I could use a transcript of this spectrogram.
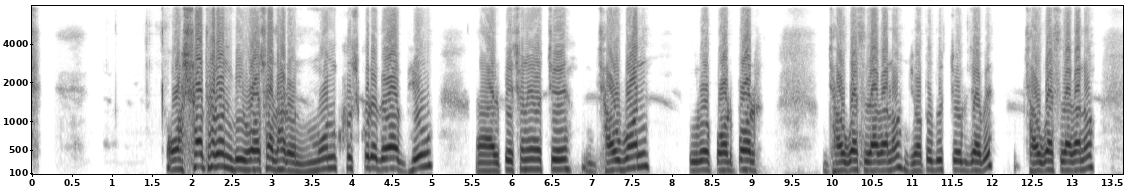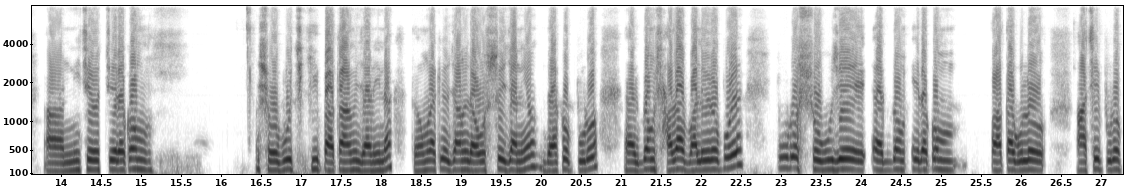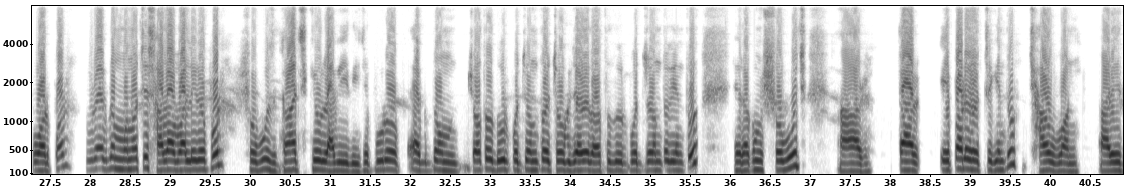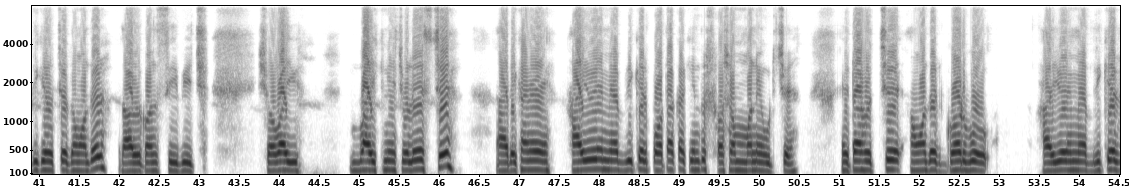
অসাধারণ ভিউ অসাধারণ। মন খুশ করে দেওয়া ভিউ আর পেছনে হচ্ছে ঝাউবন, পুরো পরপর ঝাউ গাছ লাগানো যত দূর চোখ যাবে ঝাউ গাছ লাগানো। আর নিচে হচ্ছে এরকম সবুজ কি পাতা আমি জানি না। তোমরা কেউ জানলে অবশ্যই জানিও। দেখো পুরো একদম সাদা বালির ওপরে পুরো সবুজে একদম এরকম পাতাগুলো আছে পুরো পরপর। পুরো একদম মনে হচ্ছে সাদা বালির ওপর সবুজ গাছ কেউ লাগিয়ে দিয়েছে। পুরো একদম যত দূর পর্যন্ত চোখ যাবে তত দূর পর্যন্ত কিন্তু এরকম সবুজ। আর তার এপারে হচ্ছে কিন্তু ঝাউবন। আর এদিকে হচ্ছে তোমাদের লালগঞ্জ সি বিচ। সবাই বাইক নিয়ে চলে এসছে। আর এখানে হাইওয়ে ম্যাব্রিকের পতাকা কিন্তু সসম্মানে উঠছে। এটা হচ্ছে আমাদের গর্ব। হাইওয়ে ম্যাব্রিকের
